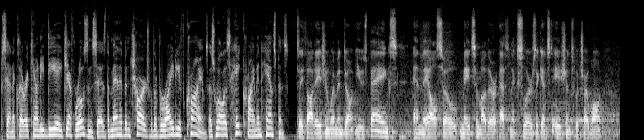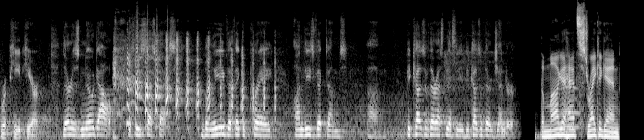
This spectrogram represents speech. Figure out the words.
Santa Clara County DA Jeff Rosen says the men have been charged with a variety of crimes as well as hate crime enhancements. They thought Asian women don't use banks, and they also made some other ethnic slurs against Asians, which I won't repeat here. There is no doubt that these suspects believe that they could prey on these victims um, because of their ethnicity, because of their gender. The MAGA hats strike again.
